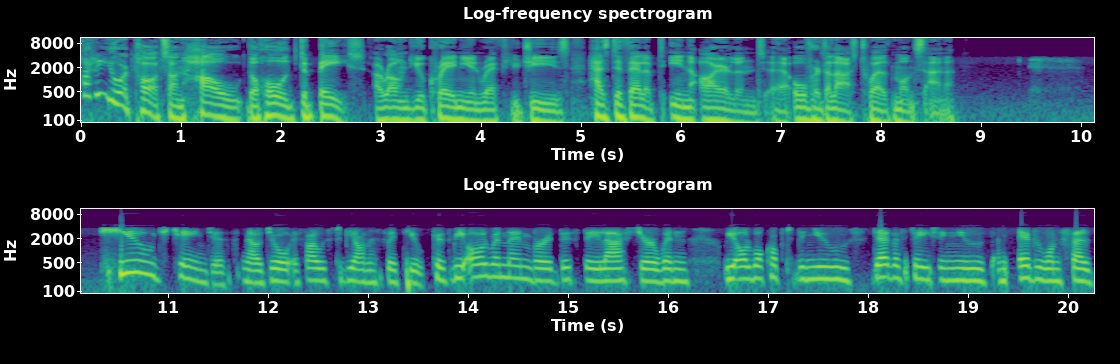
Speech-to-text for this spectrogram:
What are your thoughts on how the whole debate around Ukrainian refugees has developed in Ireland uh, over the last 12 months, Anna? Huge changes now, Joe, if I was to be honest with you, because we all remember this day last year when we all woke up to the news, devastating news, and everyone felt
